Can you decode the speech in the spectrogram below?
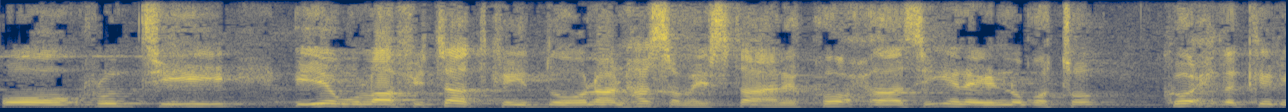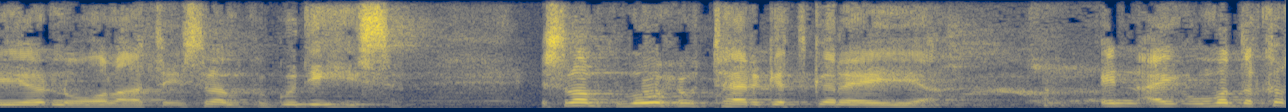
oo runtii iyagu laafitaadkay doonaan ha samaystaane kooxdaasi inay noqoto kooxda keliya noolaata islaamka gudihiisa. Islaamkuma wuxuu taargetgareeyaa in ay ummadda ka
